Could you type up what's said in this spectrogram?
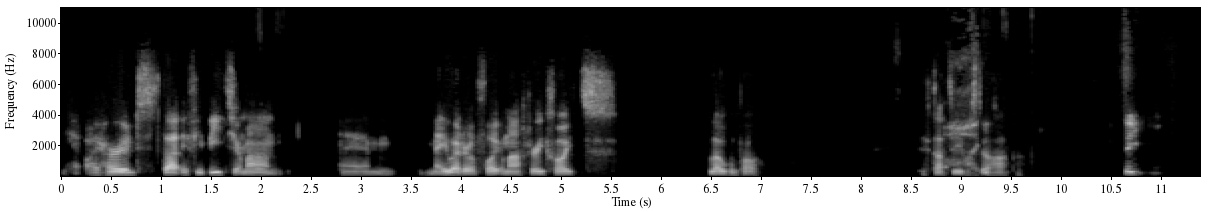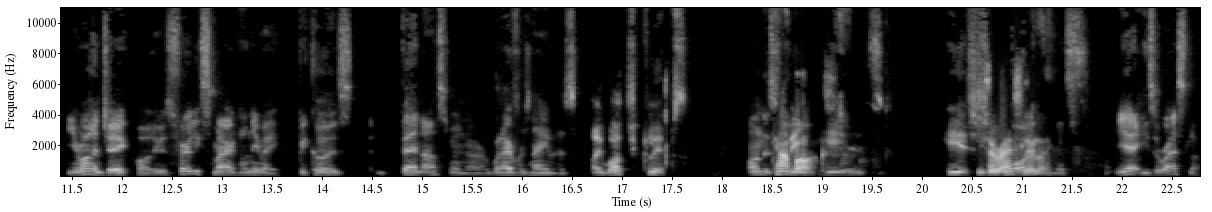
yeah, I heard that if he beats your man, um, Mayweather will fight him after he fights Logan Paul. If that's Oh, even still happen. see, your man Jake Paul, he was fairly smart anyway because Ben Askren or whatever his name is, I watch clips on his Can't feet. box. He is, he is. He's a wrestler, like. on his- yeah, he's a wrestler.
